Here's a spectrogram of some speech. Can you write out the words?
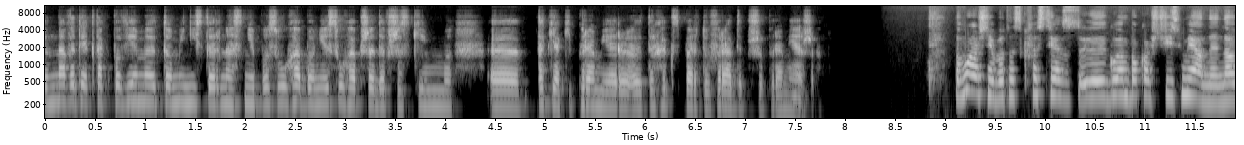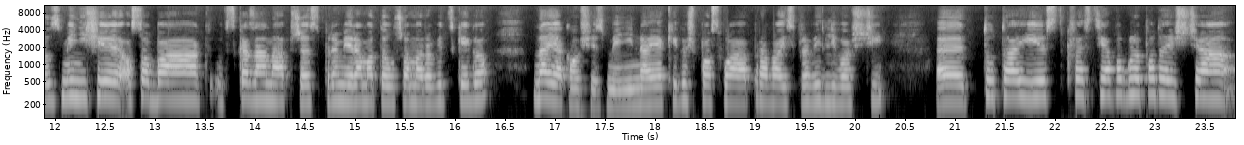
y, nawet jak tak powiemy, to minister nas nie posłucha, bo nie słucha przede wszystkim, y, tak jak i premier, y, tych ekspertów Rady przy premierze. No właśnie, bo to jest kwestia głębokości zmiany. No, zmieni się osoba wskazana przez premiera Mateusza Morawieckiego, na jaką się zmieni? Na jakiegoś posła Prawa i Sprawiedliwości? E, tutaj jest kwestia w ogóle podejścia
